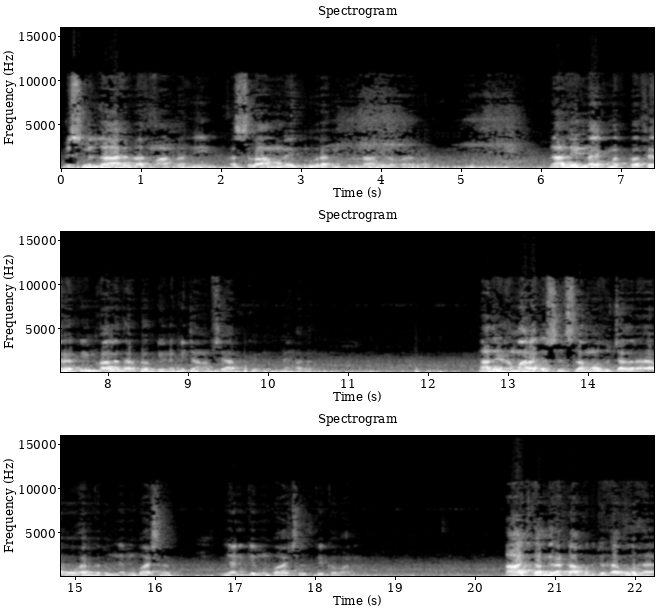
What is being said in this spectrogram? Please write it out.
بسم اللہ الرحمن الرحیم۔ السلام علیکم ورحمۃ اللہ وبرکاتہ۔ ناظرین، میں ایک مرتبہ پھر حکیم خالد ہرپر کلینک کی جانب سے آپ کی خدمت میں حاضر ناظرین، ہمارا جو سلسلہ موضوع چل رہا ہے وہ ہے قانون مباشرت یعنی کہ مباشرت کے قوانین۔ آج کا میرا ٹاپک جو ہے وہ ہے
